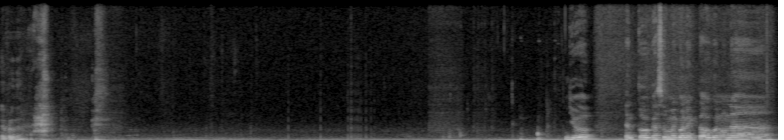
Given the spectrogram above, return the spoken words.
Es verdad. Yo, en todo caso, me he conectado con una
